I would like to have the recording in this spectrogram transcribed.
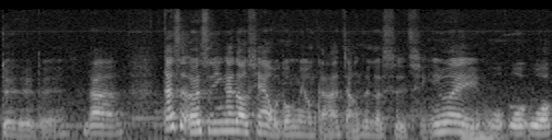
对对对，但但是儿子应该到现在我都没有跟他讲这个事情，因为我我我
